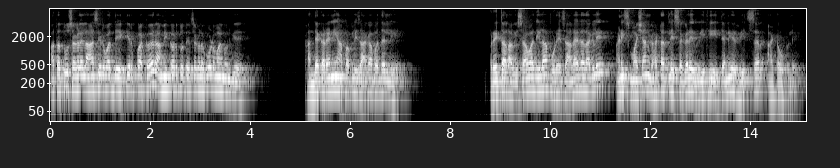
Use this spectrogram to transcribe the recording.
आता तू सगळ्याला आशीर्वाद दे किरपा कर आम्ही करतो ते सगळं गोड मानून घे. खांदेकरांनी आपापली जागा बदलली. प्रेताला विसावा दिला पुढे चालायला लागले आणि स्मशान घाटातले सगळे विधी त्यांनी रीतसर आटोपले.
